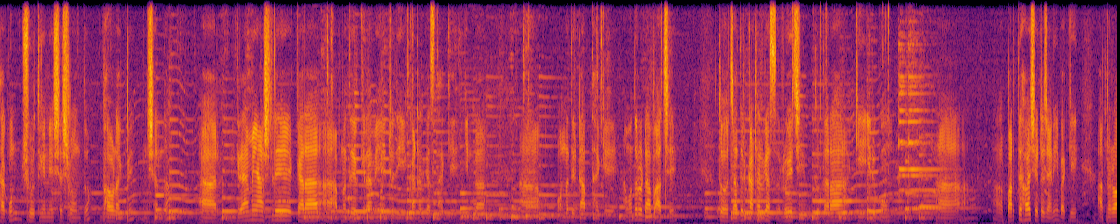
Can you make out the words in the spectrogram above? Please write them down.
থাকুন। শুরু থেকে নিয়ে শেষ পর্যন্ত ভালো লাগবে ইনশাল্লাহ আর গ্রামে আসলে কারা আপনাদের গ্রামে যদি কাঁঠাল গাছ থাকে কিংবা অন্যদের ডাব থাকে, আমাদেরও ডাব আছে। তো যাদের কাঁঠাল গাছ রয়েছে, তো তারা কি এরকম পারতে হয়, সেটা জানি। বাকি আপনারাও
